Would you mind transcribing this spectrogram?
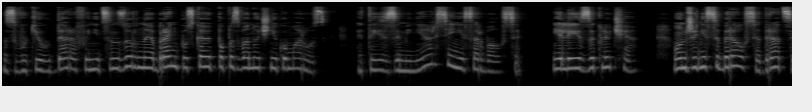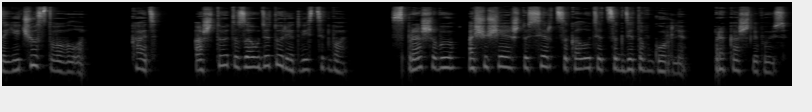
Звуки ударов и нецензурная брань пускают по позвоночнику мороз. Это из-за меня Арсений сорвался? Или из-за ключа? Он же не собирался драться, я чувствовала. «Кать, а что это за аудитория 202?» Спрашиваю, ощущая, что сердце колотится где-то в горле. Прокашливаюсь.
